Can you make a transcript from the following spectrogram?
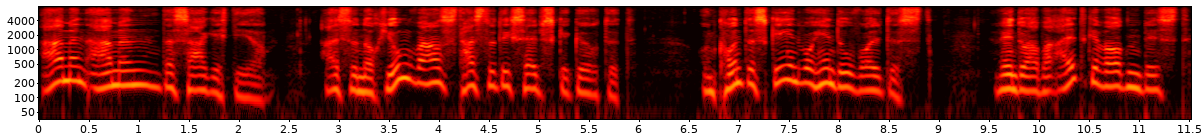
Amen, Amen, das sage ich dir. Als du noch jung warst, hast du dich selbst gegürtet und konntest gehen, wohin du wolltest. Wenn du aber alt geworden bist,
